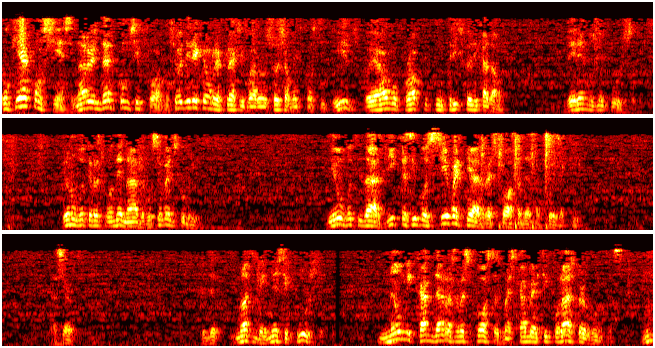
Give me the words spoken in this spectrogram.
O que é a consciência? Na realidade, como se forma? O senhor diria que é um reflexo de valores socialmente constituídos ou é algo próprio intrínseco de cada um? Veremos no curso. Eu não vou te responder nada, você vai descobrir. Eu vou te dar dicas e você vai ter a resposta dessa coisa aqui. Tá certo? Quer dizer, note bem, nesse curso, não me cabe dar as respostas, mas cabe articular as perguntas. Hum?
